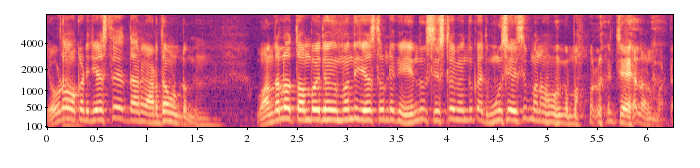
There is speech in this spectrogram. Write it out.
ఎవడో ఒకటి చేస్తే దానికి అర్థం ఉంటుంది. వందలో తొంభై తొమ్మిది మంది చేస్తుంటే ఎందుకు సిస్టమ్ ఎందుకు? అది మూసేసి మనం మామూలుగా చేయాలన్నమాట అది.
